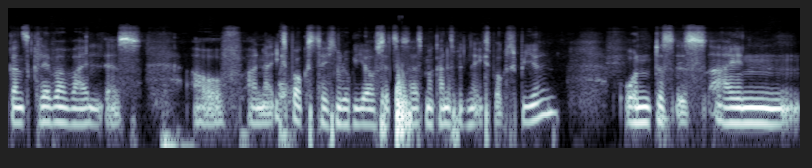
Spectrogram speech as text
ganz clever, weil es auf einer Xbox-Technologie aufsetzt. Das heißt, man kann es mit einer Xbox spielen. Und das ist ein,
